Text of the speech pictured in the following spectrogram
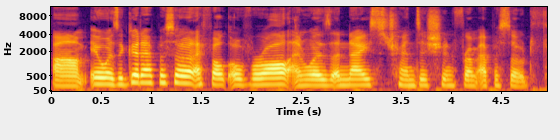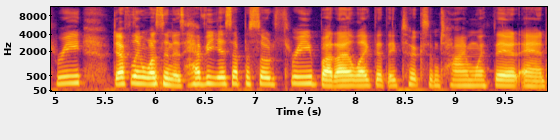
Um, it was a good episode I felt overall and was a nice transition from episode 3. Definitely wasn't as heavy as episode 3, but I like that they took some time with it and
